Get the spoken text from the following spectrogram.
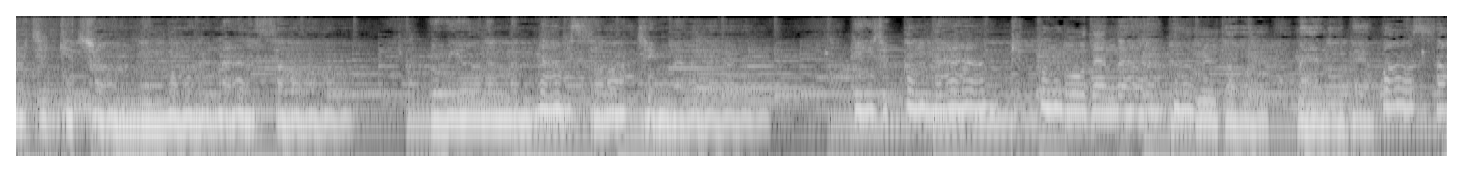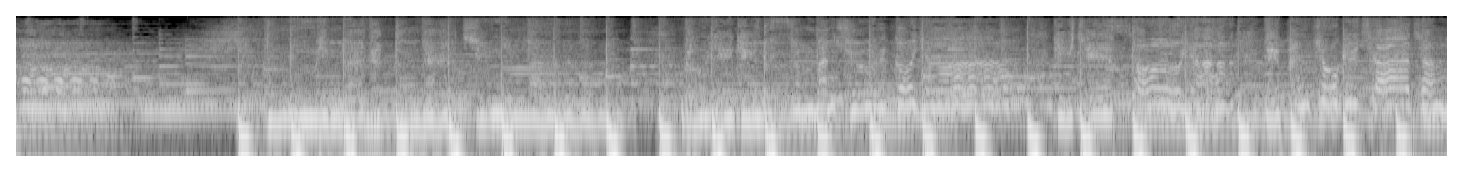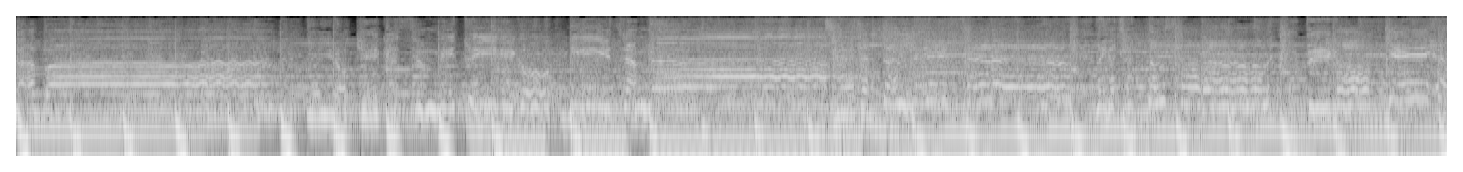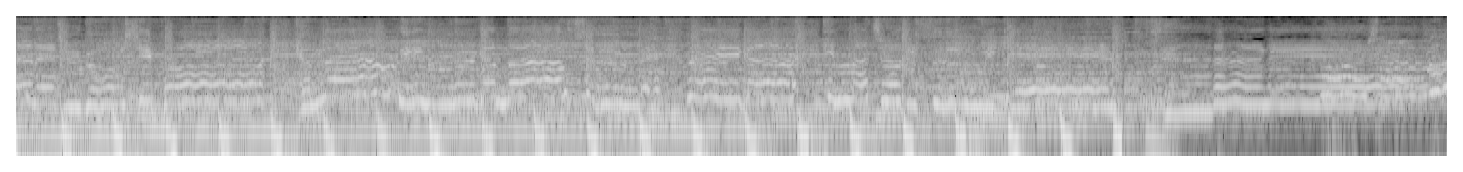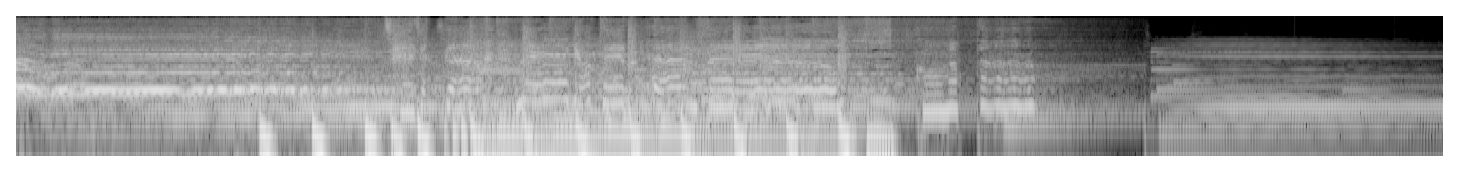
솔직히 처음엔 몰랐어 우연한 만남이 있었지만 이제 난 기쁨보다 나쁨을 더 많이 배웠어. 눈물이 많았던 하지만 너에게 웃음만 줄 거야. 이제서야 내 반쪽을 찾았나 봐. 싶어.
